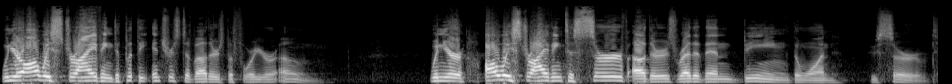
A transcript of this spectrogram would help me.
when you're always striving to put the interest of others before your own? When you're always striving to serve others rather than being the one who served?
